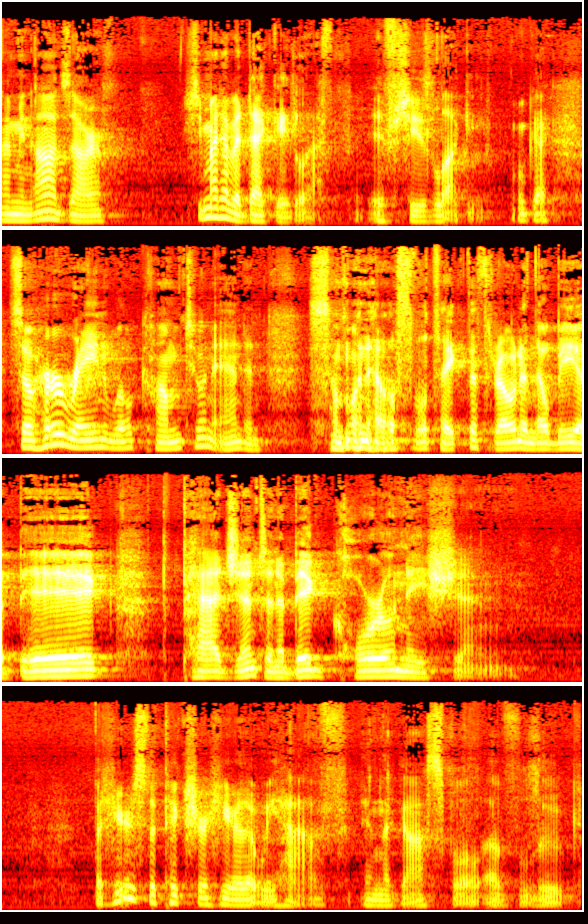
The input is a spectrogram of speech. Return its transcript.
I mean, odds are she might have a decade left if she's lucky. Okay? So her reign will come to an end and someone else will take the throne and there'll be a big pageant and a big coronation. But here's the picture here that we have in the Gospel of Luke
